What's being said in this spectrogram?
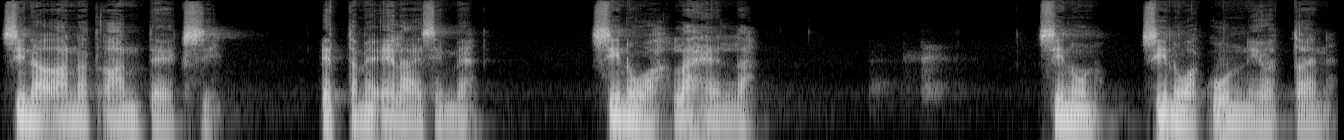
sinä annat anteeksi, että me eläisimme sinua lähellä sinun, sinua kunnioittaen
